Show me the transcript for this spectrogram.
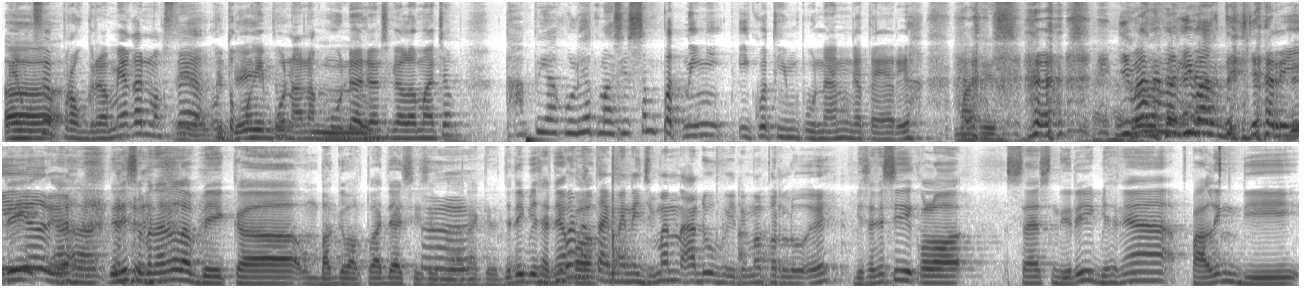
Ya, maksudnya programnya kan maksudnya untuk menghimpun anak muda dan segala macam. Tapi aku lihat masih sempet nih ikut himpunan kata ya Real. Masih. Gimana bagi waktu cari jadi ya? uh, jadi sebenarnya lebih ke membagi waktu aja sih sebenarnya gitu. Jadi biasanya Gimana kalau time management? Aduh, ini mah perlu eh. biasanya sih kalau saya sendiri biasanya paling di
